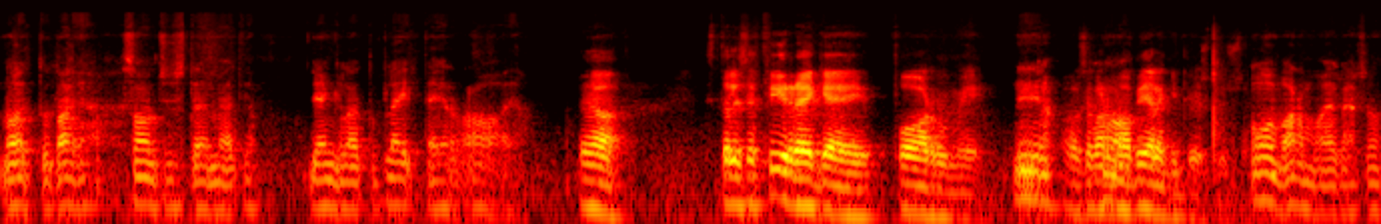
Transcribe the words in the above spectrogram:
noit tota, soundsysteemeet ja jengi laittoi pleitteen rahaa. Ja... Joo. Sitten oli se Free Reggae foorumi. Niin, On se varmaan no, vieläkin pystyssä. on varmaan eikä se on.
